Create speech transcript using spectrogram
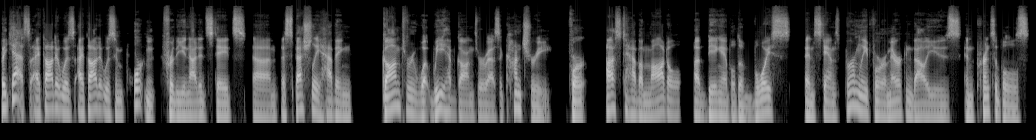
But yes, I thought it was I thought it was important for the United States, um, especially having gone through what we have gone through as a country, for us to have a model of being able to voice and stands firmly for American values and principles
